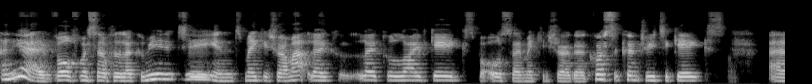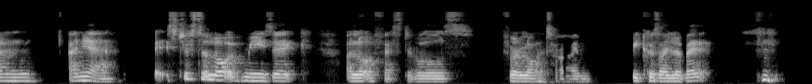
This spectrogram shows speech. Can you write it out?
And yeah, involved myself with the local community and making sure I'm at local local live gigs, but also making sure I go across the country to gigs. Um, and yeah, it's just a lot of music, a lot of festivals for a long time because I love it.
